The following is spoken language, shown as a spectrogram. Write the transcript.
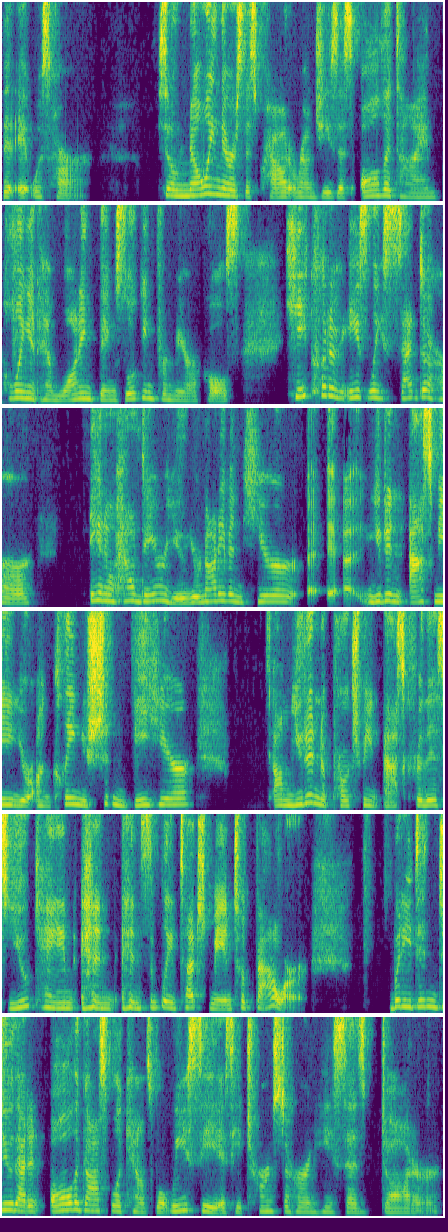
that it was her. So, knowing there is this crowd around Jesus all the time, pulling at him, wanting things, looking for miracles, he could have easily said to her, You know, how dare you? You're not even here. Uh, uh, you didn't ask me. You're unclean. You shouldn't be here. Um, you didn't approach me and ask for this. You came and, and simply touched me and took power. But he didn't do that. In all the gospel accounts, what we see is he turns to her and he says, Daughter.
